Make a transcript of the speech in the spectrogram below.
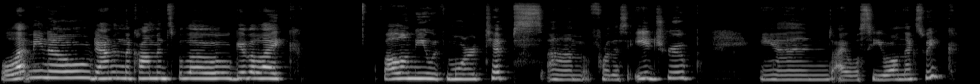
Let me know down in the comments below. Give a like. Follow me with more tips um, for this age group. And I will see you all next week.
